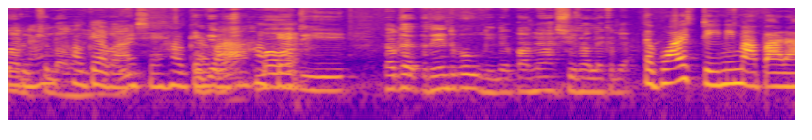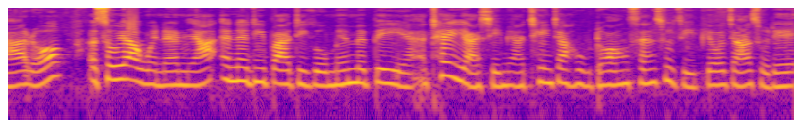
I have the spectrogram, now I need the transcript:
ရွာတွေဖြစ်လာတယ်ဟုတ်ကဲ့ပါရှင်ဟုတ်ကဲ့ပါဟုဟုတ်တ်ကဲ့ကဲ့ဒီနောက်ထပ်သတင်းတစ်ပုဒ်အနေနဲ့ဗာများရွှေထားလဲခင်ဗျ The Voice ဒီနေ့မှာပါတာကတော့အစိုးရဝန်ထမ်းများ NLD ပါတီကိုမဲမပေးရင်အထက်အရာရှိများချင်းချဟုဒေါအောင်ဆန်းစုကြည်ပြောကြားဆိုတဲ့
